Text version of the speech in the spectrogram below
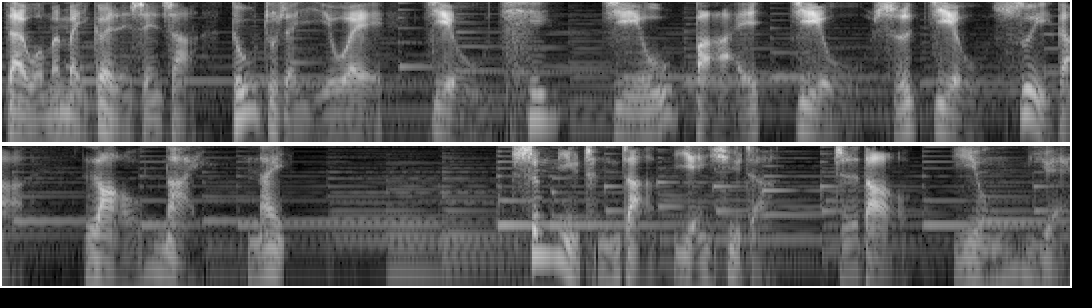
在我们每个人身上都住着一位九千九百九十九岁的老奶奶。生命成长，延续着，直到永远。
